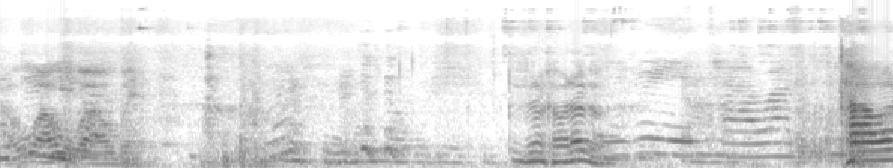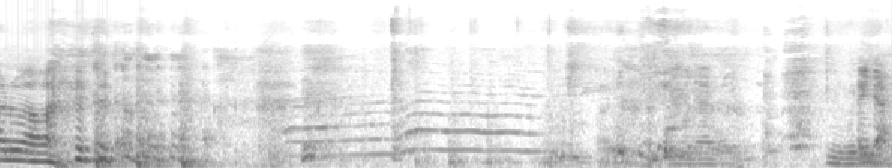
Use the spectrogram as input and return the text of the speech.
આવું આવું આવું ભાઈ ખવડાવ ખાવાનું આવે કઈ જા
